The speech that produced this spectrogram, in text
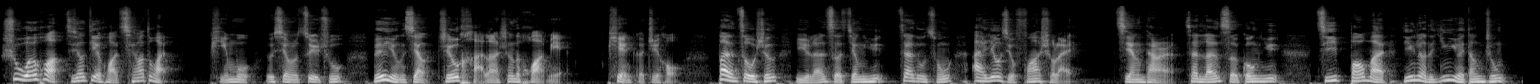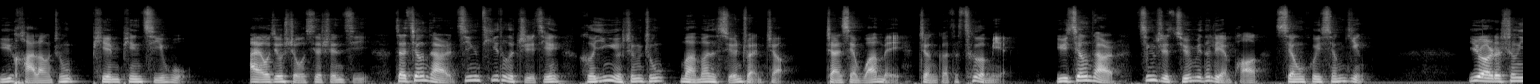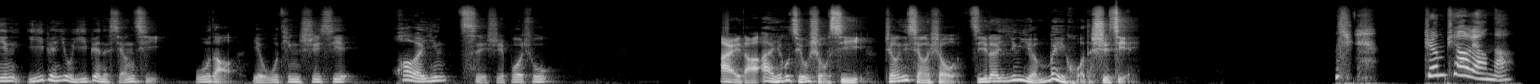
说完话，就将电话掐断，屏幕又陷入最初没有影像、只有海浪声的画面。片刻之后，伴奏声与蓝色江晕再度从 i 幺九发出来。江黛儿在蓝色光晕及饱满音量的音乐当中，与海浪中翩翩起舞。i 幺九手机的神级在江黛儿晶莹剔透的指尖和音乐声中慢慢的旋转着，展现完美整个的侧面，与江奈儿精致绝美的脸庞相辉相映。悦耳的声音一遍又一遍的响起，舞蹈也无听失歇。话外音此时播出。爱达爱幺九首席，让你享受极来音乐魅惑的世界。真漂亮呢！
